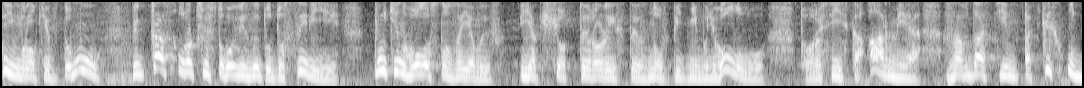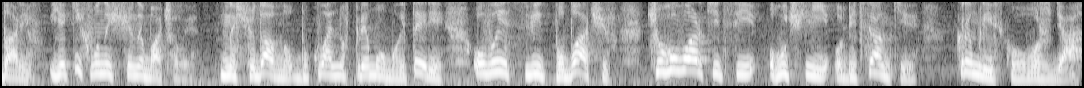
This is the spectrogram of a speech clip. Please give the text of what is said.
Сім років тому, під час урочистого візиту до Сирії, Путін голосно заявив: якщо терористи знов піднімуть голову, то російська армія завдасть їм таких ударів, яких вони ще не бачили. Нещодавно, буквально в прямому етері, увесь світ побачив, чого варті ці гучні обіцянки кремлівського вождя.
